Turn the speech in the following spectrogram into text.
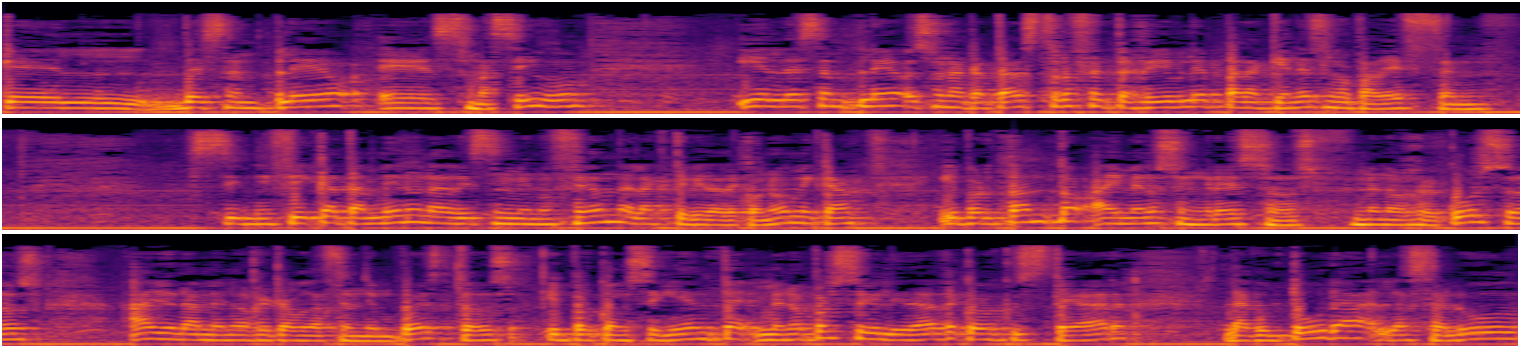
que el desempleo es masivo y el desempleo es una catástrofe terrible para quienes lo padecen significa también una disminución de la actividad económica y por tanto hay menos ingresos, menos recursos, hay una menor recaudación de impuestos y por consiguiente menor posibilidad de costear la cultura, la salud,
